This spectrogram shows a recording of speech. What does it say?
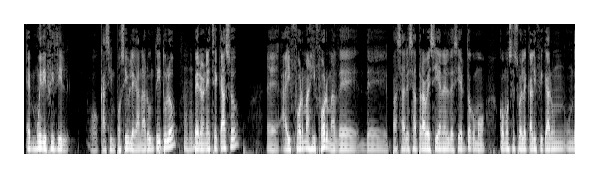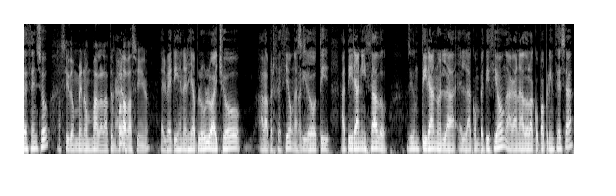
es muy difícil o casi imposible ganar un título, pero en este caso eh, hay formas y formas de, de pasar esa travesía en el desierto, como, como se suele calificar un, un descenso. Ha sido menos mala la temporada Claro. así, ¿no? El Betis Energía Plus lo ha hecho a la perfección, ha sido ti- ha tiranizado, ha sido un tirano en la, en la competición, ha ganado la Copa Princesa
